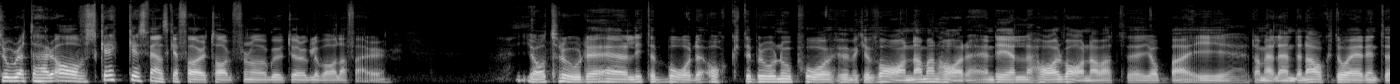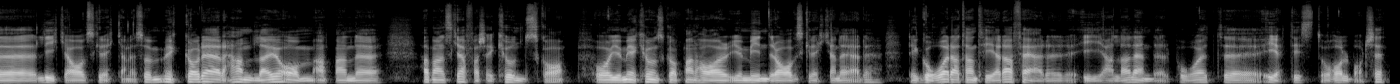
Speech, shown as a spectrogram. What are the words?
Tror du att det här avskräcker svenska företag från att gå ut och göra globala affärer? Jag tror det är lite både och. Det beror nog på hur mycket vana man har. En del har vana av att eh, jobba i de här länderna och då är det inte lika avskräckande. Så mycket av det här handlar ju om att man, eh, att man skaffar sig kunskap. Och ju mer kunskap man har ju mindre avskräckande är det. Det går att hantera affärer i alla länder på ett eh, etiskt och hållbart sätt.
